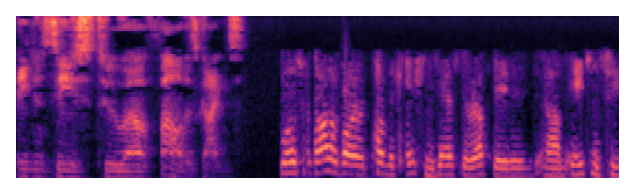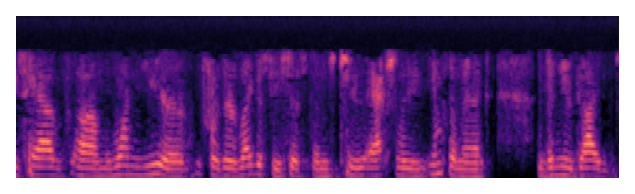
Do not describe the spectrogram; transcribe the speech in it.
agencies to uh, follow this guidance? Well, as with all of our publications, as they're updated, um, agencies have um, one year for their legacy systems to actually implement the new guidance.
